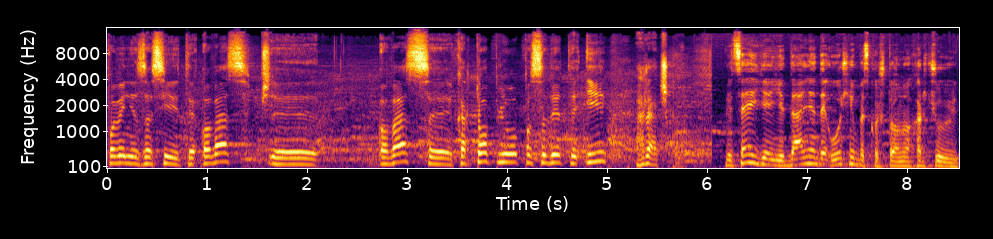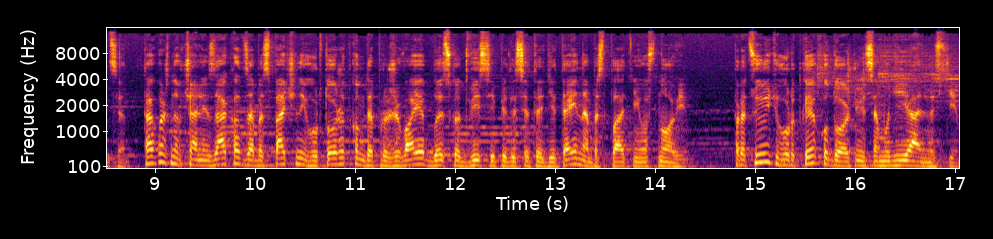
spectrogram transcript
повинні засіяти овес, е, овес, е, картоплю посадити і гречку. В є їдальня, де учні безкоштовно харчуються. Також навчальний заклад забезпечений гуртожитком, де проживає близько 250 дітей на безплатній основі. Працюють гуртки художньої самодіяльності.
